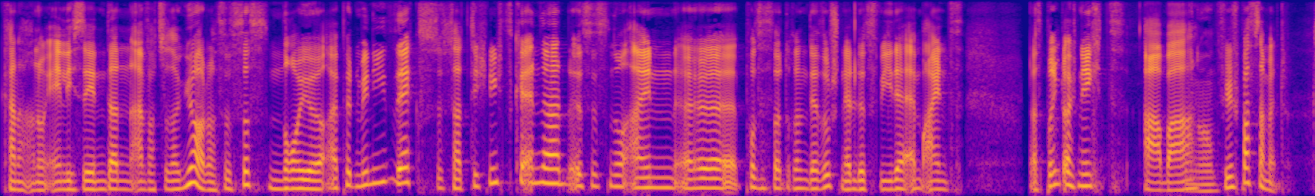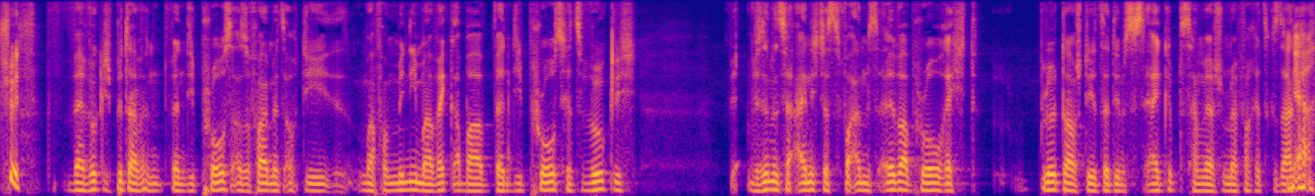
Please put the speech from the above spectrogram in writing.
keine Ahnung, ähnlich sehen, dann einfach zu sagen, ja, das ist das neue iPad Mini 6, es hat sich nichts geändert, es ist nur ein äh, Prozessor drin, der so schnell ist wie der M1. Das bringt euch nichts, aber Genau. viel Spaß damit. Tschüss. Wäre wirklich bitter, wenn, wenn die Pros, also vor allem jetzt auch die, mal vom Mini mal weg, aber wenn die Pros jetzt wirklich, wir, wir sind uns ja einig, dass vor allem das 11er Pro recht blöd dasteht, seitdem es das R gibt, das haben wir ja schon mehrfach jetzt gesagt. Ja,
